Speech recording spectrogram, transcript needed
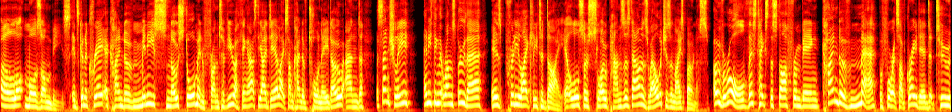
a lot more zombies. It's going to create a kind of mini snowstorm in front of you. I think that's the idea, like some kind of tornado, and essentially, anything that runs through there is pretty likely to die. It'll also slow panzers down as well, which is a nice bonus. Overall, this takes the staff from being kind of meh before it's upgraded to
